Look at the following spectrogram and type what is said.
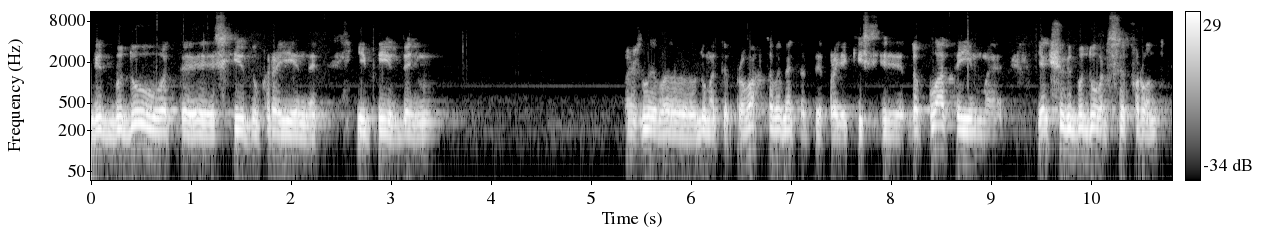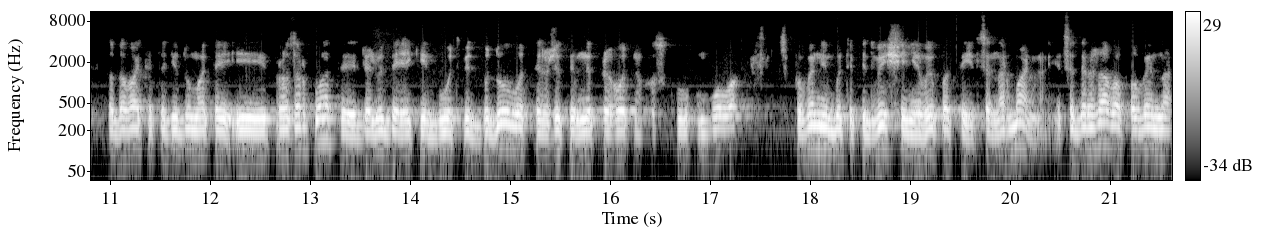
відбудовувати схід України і південь, Важливо думати про вахтові методи, про якісь е, доплати їм. Якщо відбудовуватися фронт, то давайте тоді думати і про зарплати для людей, які будуть відбудовувати, жити в непригодних умовах. Це повинні бути підвищені виплати, і це нормально. І це держава повинна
